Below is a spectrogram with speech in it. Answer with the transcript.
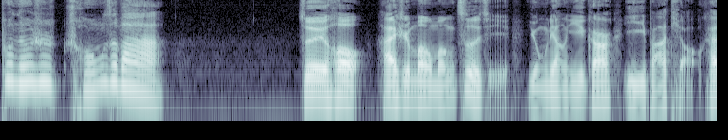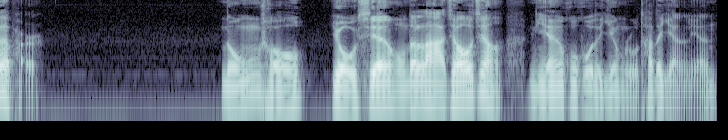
不能是虫子吧？最后还是梦萌自己用晾衣杆一把挑开了盆儿。浓稠又鲜红的辣椒酱黏糊糊的映入他的眼帘。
